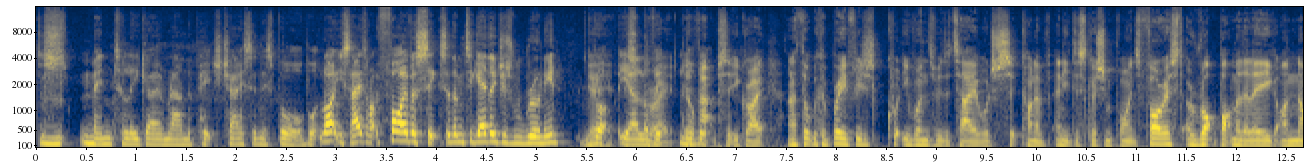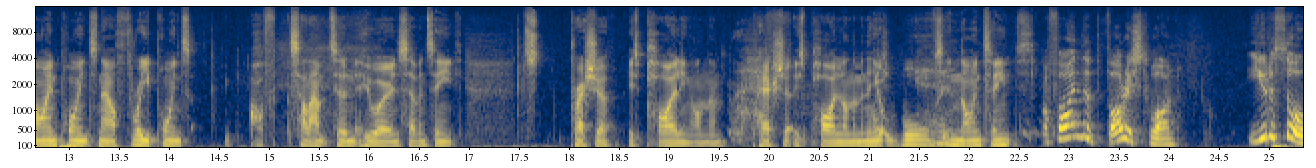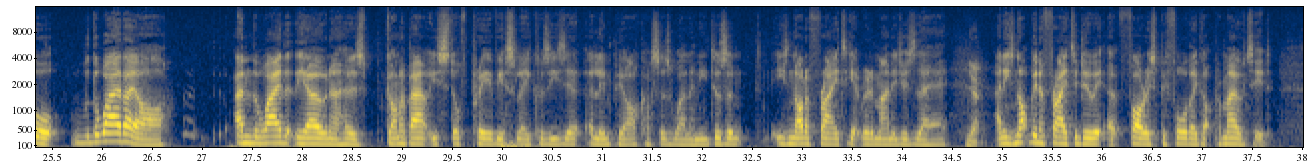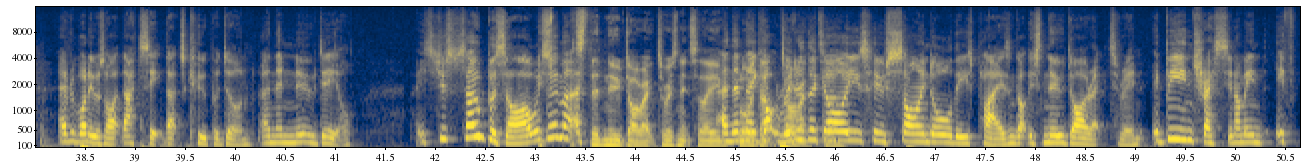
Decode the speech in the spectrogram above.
Just- m- mentally going around the pitch chasing this ball, but like you say, it's like five or six of them together just running. Yeah, but yeah, I love great. it, love it. Absolutely great. And I thought we could briefly just quickly run through the table, just kind of any discussion points. Forest are rock bottom of the league on nine points now, three points off Southampton, who are in seventeenth. Pressure is piling on them. Pressure is piling on them, and then you got Wolves in nineteenth. I find the Forest one. You'd have thought the way they are, and the way that the owner has gone about his stuff previously, because he's at Olympiacos as well, and he doesn't. He's not afraid to get rid of managers there, Yeah. and he's not been afraid to do it at Forest before they got promoted. Everybody was like, "That's it, that's Cooper done," and then new deal. It's just so bizarre with It's, it's the new director, isn't it? So they and then they got rid of the guys who signed all these players and got this new director in. It'd be interesting. I mean, if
